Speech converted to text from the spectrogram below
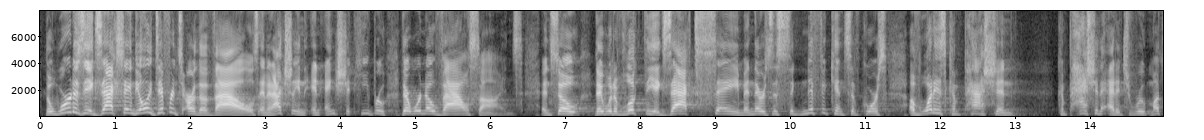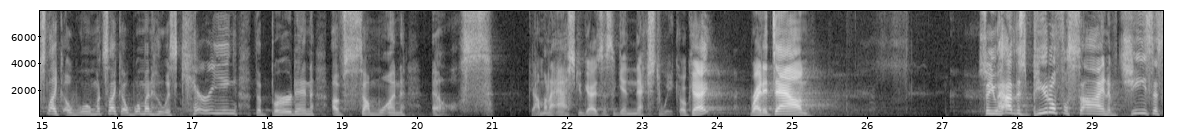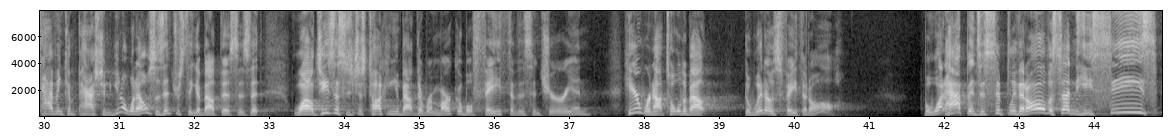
The word is the exact same. The only difference are the vowels. And actually, in, in, ancient Hebrew, there were no vowel signs. And so they would have looked the exact same. And there's this significance, of course, of what is compassion. Compassion at its root, much like a womb, much like a woman who is carrying the burden of someone else. Okay, I'm going to ask you guys this again next week, okay? Write it down. So you have this beautiful sign of Jesus having compassion. You know what else is interesting about this is that while Jesus is just talking about the remarkable faith of the centurion, here we're not told about the widow's faith at all. But what happens is simply that all of a sudden he sees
